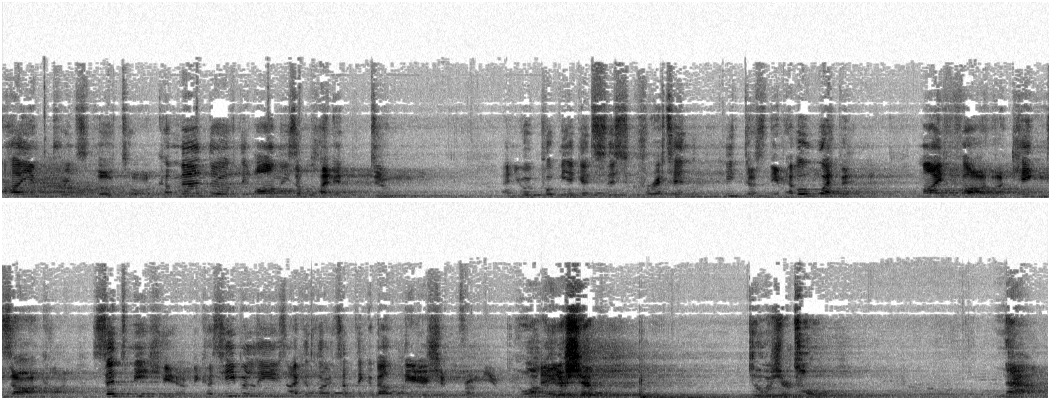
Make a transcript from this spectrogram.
I am Prince Lotor, commander of the armies of planet Doom. And you would put me against this cretin? He doesn't even have a weapon. My father, King Zarkon, sent me here because he believes I could learn something about leadership from you. You want leadership? Do as you're told. Now.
